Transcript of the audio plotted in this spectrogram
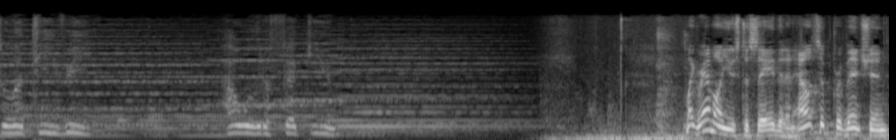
TV. How will it affect you? My grandma used to say that an ounce of prevention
